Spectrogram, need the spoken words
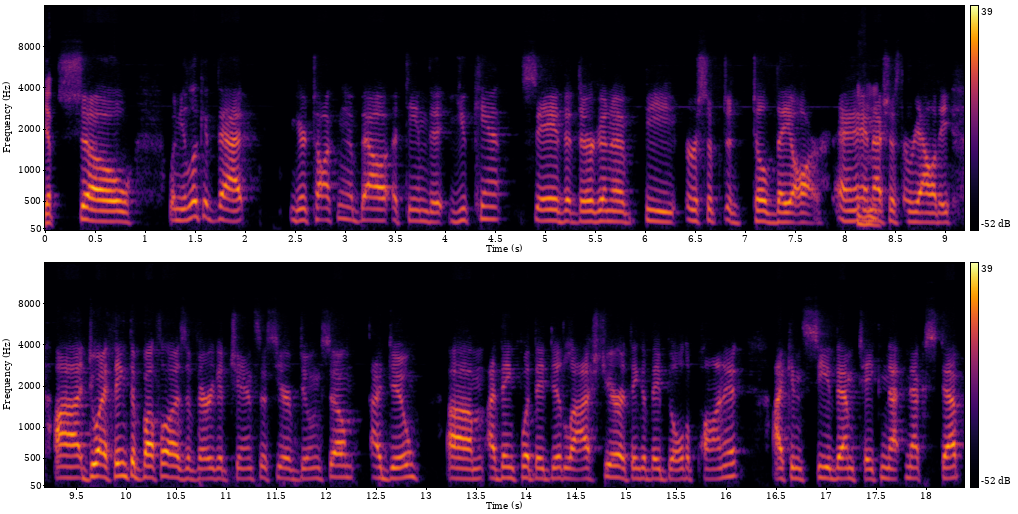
Yep. So when you look at that, you're talking about a team that you can't say that they're going to be usurped until they are. And, mm-hmm. and that's just the reality. Uh, do I think that Buffalo has a very good chance this year of doing so? I do. Um, I think what they did last year, I think if they build upon it, I can see them taking that next step.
